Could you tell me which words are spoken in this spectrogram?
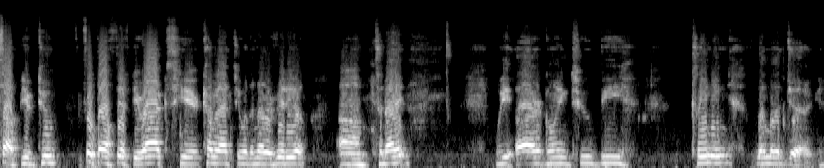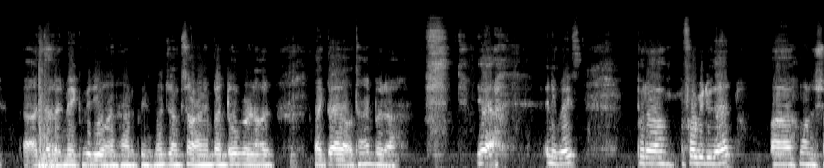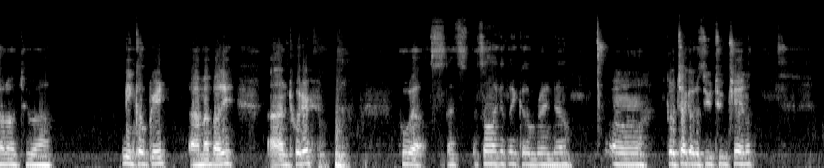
What's up, YouTube? Football 50 Rocks here, coming at you with another video. Um, tonight, we are going to be cleaning the mud jug. Uh, I thought I'd make a video on how to clean the mud jug. Sorry, I'm bent over and all like that all the time, but uh, yeah. Anyways, but uh, before we do that, uh, I wanted to shout out to uh, Cope Green, uh, my buddy on Twitter. Who else? That's that's all I can think of right now. Uh, go check out his YouTube channel.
